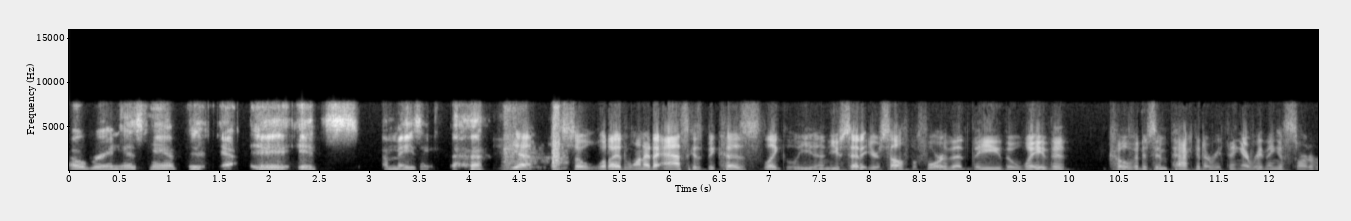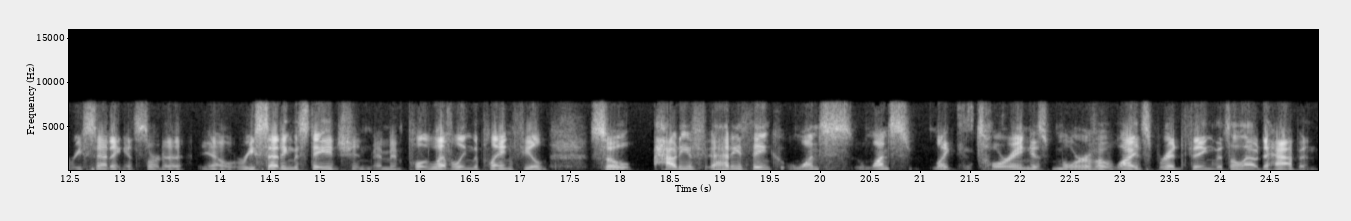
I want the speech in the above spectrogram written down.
over in his camp, it, it, it's amazing. yeah. So what I'd wanted to ask is because, like, and you said it yourself before, that the the way that COVID has impacted everything. Everything is sort of resetting. It's sort of you know resetting the stage and, and leveling the playing field. So how do you how do you think once once like touring is more of a widespread thing that's allowed to happen.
